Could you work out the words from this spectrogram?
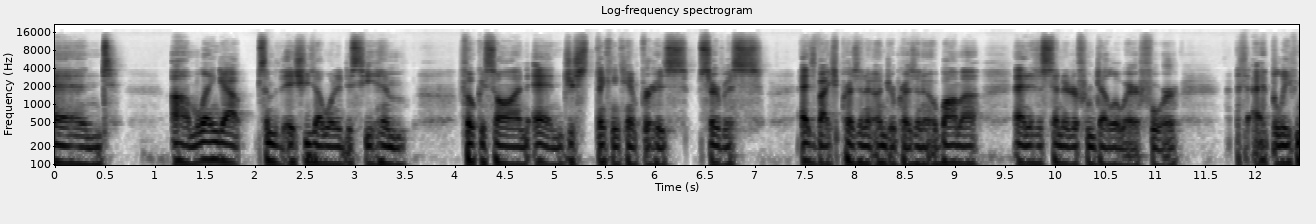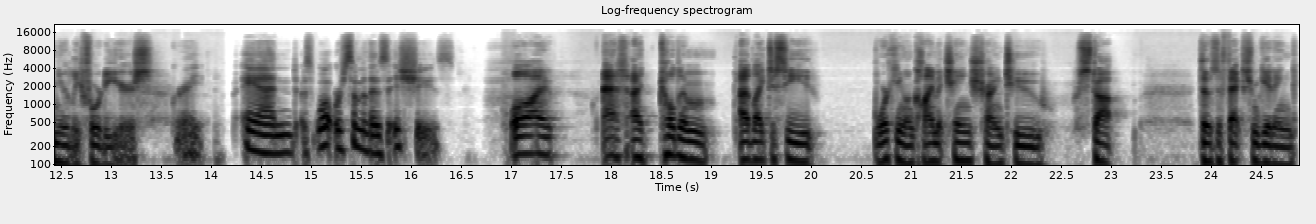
and um, laying out some of the issues I wanted to see him focus on, and just thanking him for his service as vice president under President Obama and as a senator from Delaware for, I believe, nearly forty years. great. And what were some of those issues? Well, I asked, I told him I'd like to see working on climate change, trying to stop those effects from getting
